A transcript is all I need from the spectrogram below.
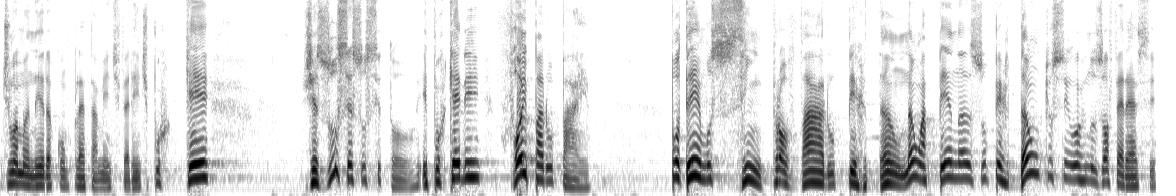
de uma maneira completamente diferente. Porque Jesus ressuscitou e porque Ele foi para o Pai, podemos sim provar o perdão, não apenas o perdão que o Senhor nos oferece,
